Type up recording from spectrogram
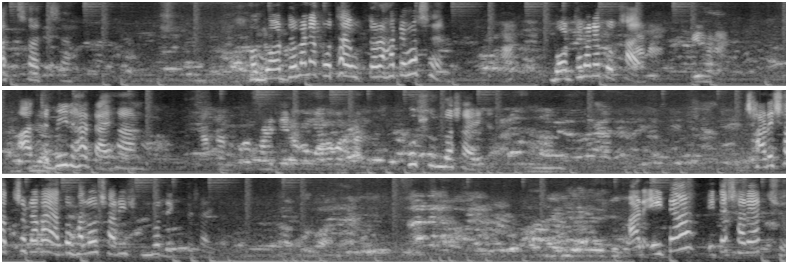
আচ্ছা আচ্ছা। বর্ধমানে কোথায়? উত্তরাহাটে বসেন? বর্ধমানে কোথায়? আচ্ছা বীরহাটায় হ্যাঁ হ্যাঁ। খুব সুন্দর শাড়িটা সাড়ে সাতশো টাকা, এত ভালো শাড়ি, সুন্দর দেখতে আর এটা এটা সাড়ে আটশো।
